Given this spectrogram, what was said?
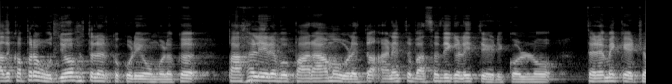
அதுக்கப்புறம் உத்தியோகத்தில் இருக்கக்கூடிய உங்களுக்கு பகல் இரவு பாராமல் உழைத்து அனைத்து வசதிகளை தேடிக்கொள்ளணும். திறமைக்கேற்ற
